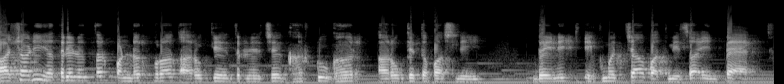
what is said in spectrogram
आषाढी यात्रेनंतर पंढरपुरात आरोग्य यंत्रणेचे घर टू घर आरोग्य तपासणी दैनिक एकमतच्या बातमीचा इम्पॅक्ट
